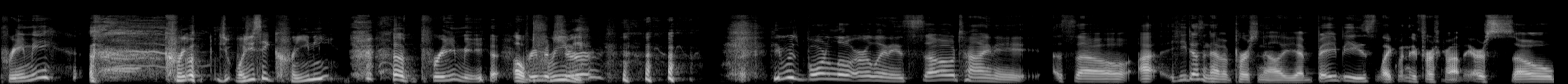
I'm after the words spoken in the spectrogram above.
preemie. Cre- what did you say? Creamy? preemie. Oh, premature. he was born a little early, and he's so tiny. So uh, he doesn't have a personality yet. Babies, like when they first come out, they are so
